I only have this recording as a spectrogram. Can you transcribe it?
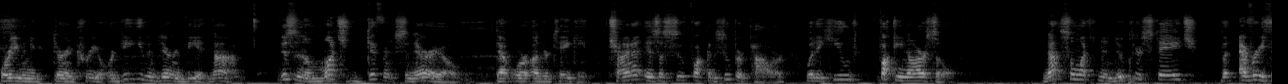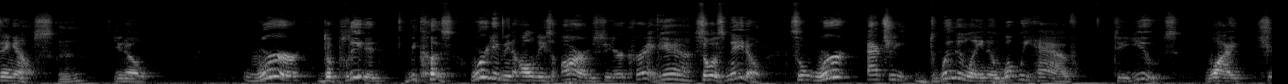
or even during Korea, or even during Vietnam. This is a much different scenario that we're undertaking. China is a su- fucking superpower with a huge fucking arsenal. Not so much in the nuclear stage, but everything else. Mm-hmm. You know, we're depleted because we're giving all these arms to Ukraine. Yeah. So is NATO. So we're actually dwindling in what we have to use. Why Ch-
